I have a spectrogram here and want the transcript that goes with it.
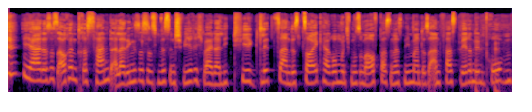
ja, das ist auch interessant. Allerdings ist es ein bisschen schwierig, weil da liegt viel glitzerndes Zeug herum und ich muss immer aufpassen, dass niemand das anfasst während den Proben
